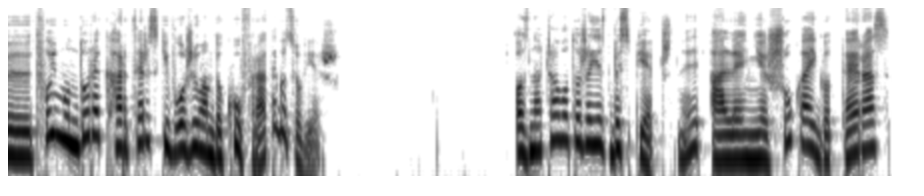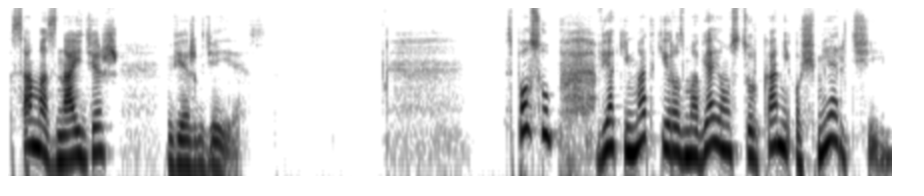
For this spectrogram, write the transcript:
y, twój mundurek harcerski włożyłam do kufra, tego co wiesz. Oznaczało to, że jest bezpieczny, ale nie szukaj go teraz, sama znajdziesz, wiesz gdzie jest. Sposób, w jaki matki rozmawiają z córkami o śmierci,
